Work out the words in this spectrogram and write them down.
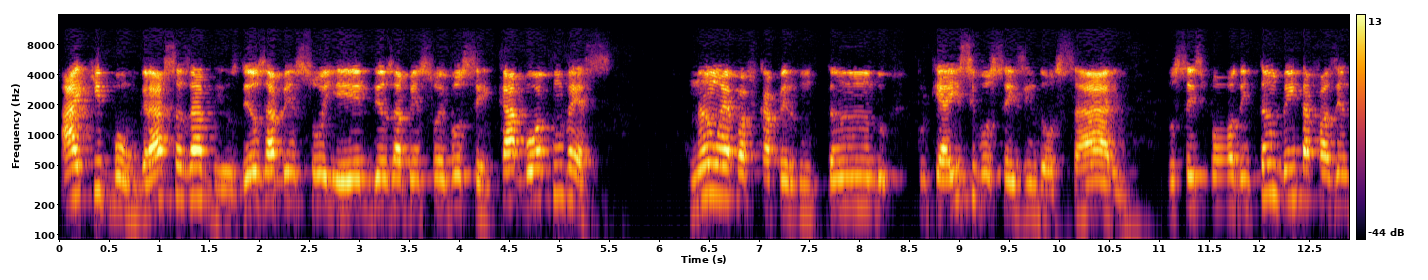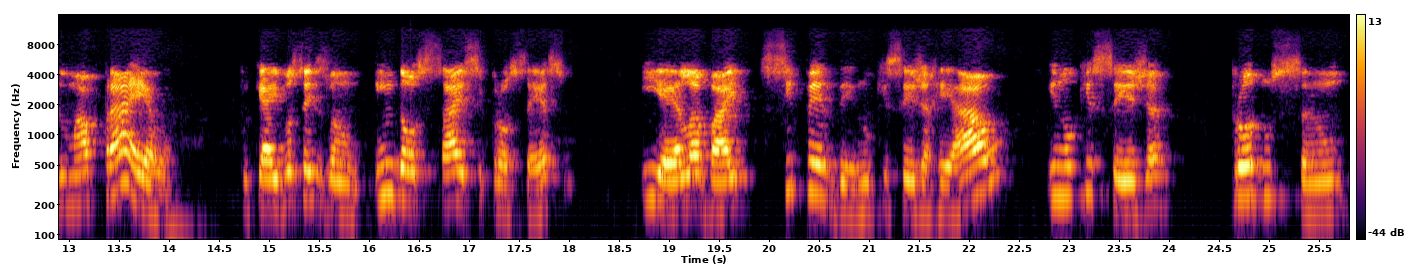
Ai, que bom, graças a Deus. Deus abençoe ele, Deus abençoe você. Acabou a conversa. Não é para ficar perguntando, porque aí, se vocês endossarem, vocês podem também estar tá fazendo mal para ela. Porque aí vocês vão endossar esse processo e ela vai se perder no que seja real e no que seja produção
